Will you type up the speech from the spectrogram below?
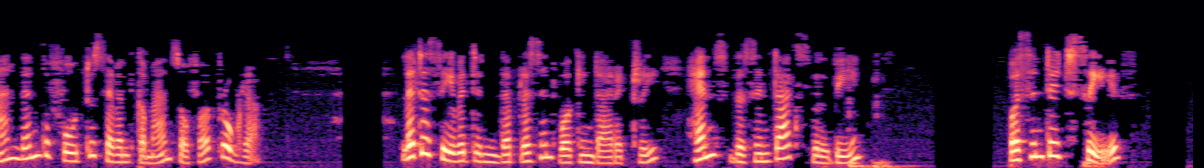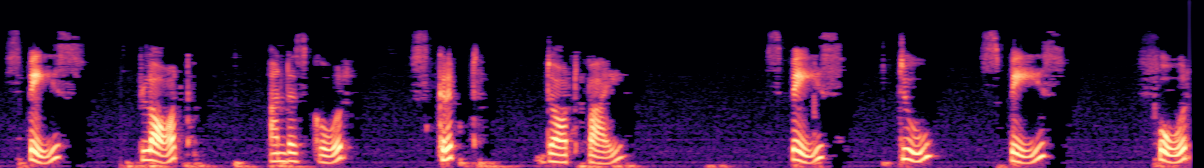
and then the 4th to 7th commands of our program. Let us save it in the present working directory. Hence, the syntax will be percentage save space plot underscore script dot py space 2 space 4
